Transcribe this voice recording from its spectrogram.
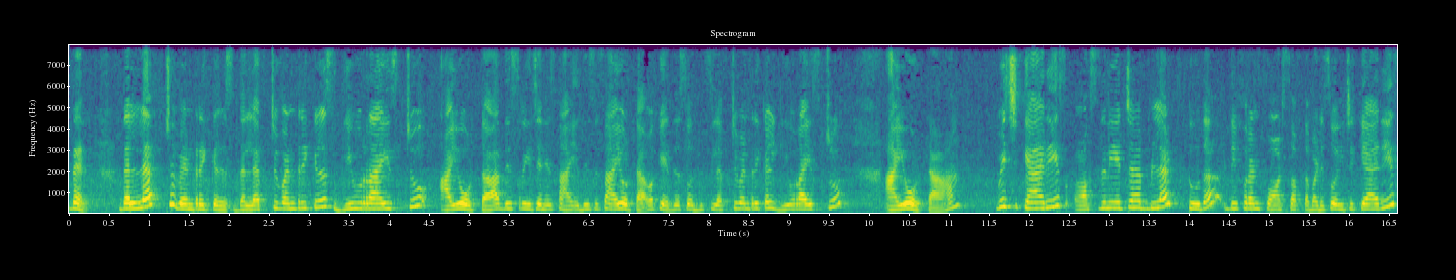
then the left ventricles the left ventricles give rise to aorta. This region is this is aorta. Okay this, so this left ventricle give rise to aorta which carries oxygenated blood to the different parts of the body. So it carries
